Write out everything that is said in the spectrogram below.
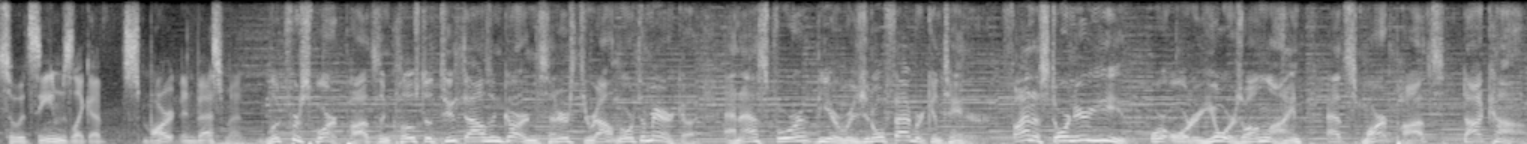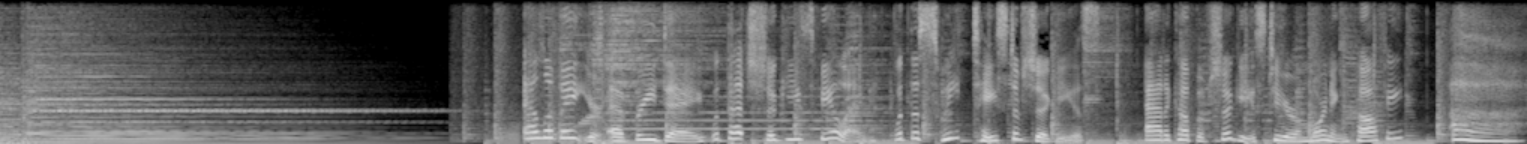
so it seems like a smart investment. Look for smart pots in close to 2,000 garden centers throughout North America and ask for the original fabric container. Find a store near you or order yours online at smartpots.com. Elevate your everyday with that Shoogies feeling with the sweet taste of Shoogies. Add a cup of Shoogies to your morning coffee. Ah,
